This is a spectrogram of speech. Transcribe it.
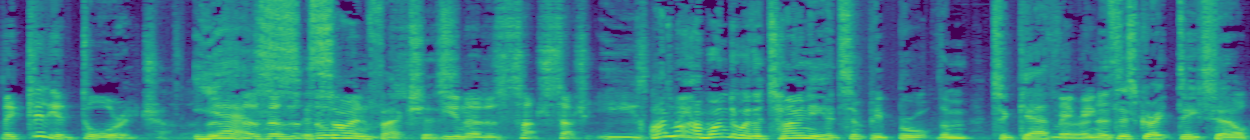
They clearly adore each other. Yes, it's so infectious. You know, there's such such ease. I, I wonder whether Tony had simply brought them together, Maybe. and there's this great detail.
